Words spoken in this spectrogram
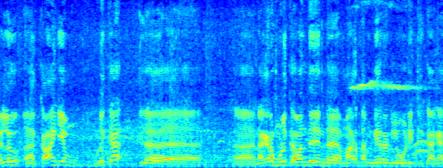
வெள்ள காங்கியம் முழுக்க இந்த நகரம் முழுக்க வந்து இந்த மாரத்தான் வீரர்கள் ஓடிட்டு இருக்காங்க.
